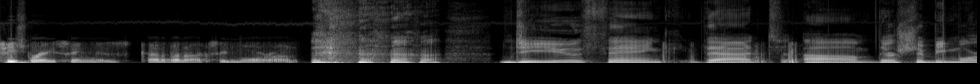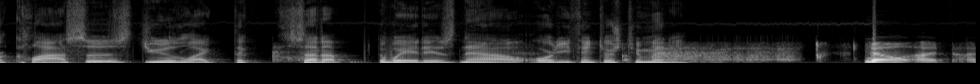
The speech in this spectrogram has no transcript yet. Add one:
Cheap racing is kind of an oxymoron. Do you think that um, there should be more classes? Do you like the setup the way it is now, or do you think there's too many? No, I, I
